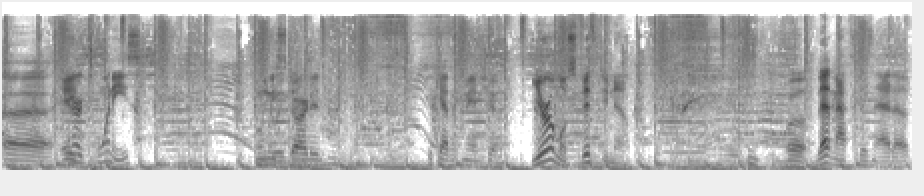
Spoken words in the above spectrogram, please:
uh, in our 20s when we started the Catholic Man Show. You're almost 50 now. Well, that math doesn't add up.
